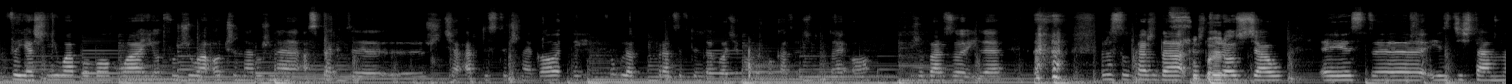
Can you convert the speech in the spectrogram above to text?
wyjaśniła, pomogła i otworzyła oczy na różne aspekty y, życia artystycznego i w ogóle pracy w tym zawodzie mogę pokazać tutaj, o, że bardzo ile, po prostu każda, każdy rozdział jest, y, jest gdzieś tam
